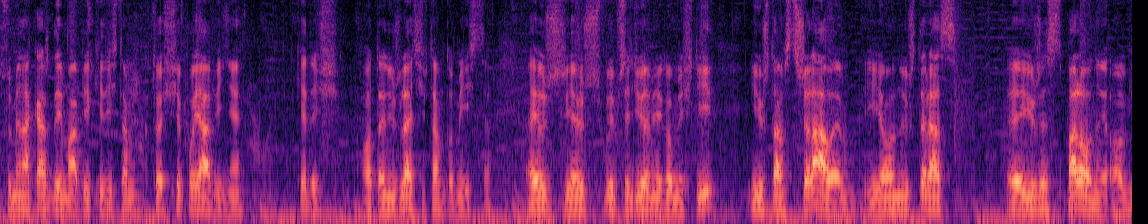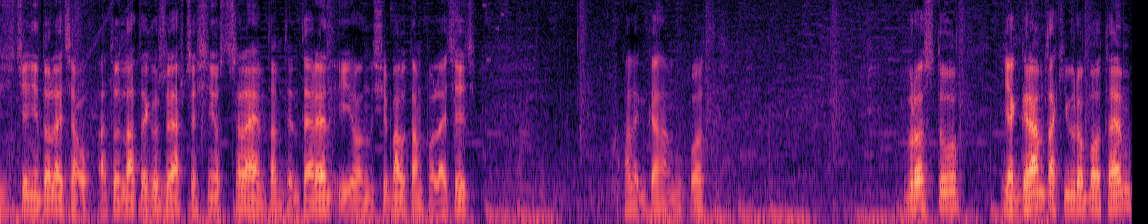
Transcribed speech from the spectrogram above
w sumie na każdej mapie kiedyś tam ktoś się pojawi, nie? Kiedyś. O, ten już leci w tamto miejsce. Ja już, ja już wyprzedziłem jego myśli i już tam strzelałem i on już teraz e, już jest spalony. O, widzicie, nie doleciał. A to dlatego, że ja wcześniej ostrzelałem tam ten teren i on się bał tam polecieć. Ale gadam głupoty. Po prostu, jak gram takim robotem,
